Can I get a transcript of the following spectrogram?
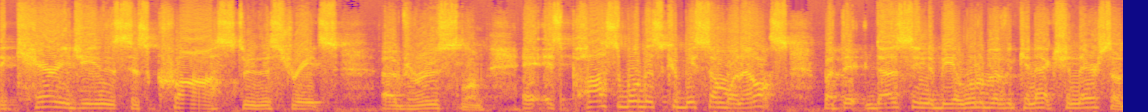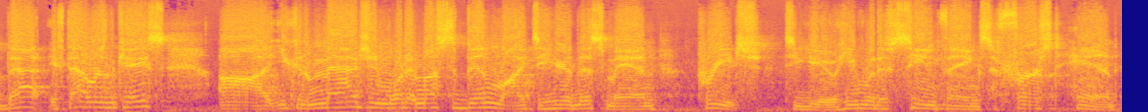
to carry Jesus cross through the streets of Jerusalem. It's possible this could be someone else, but there does seem to be a little bit of a connection there. So that, if that were the case, uh, you can imagine what it must have been like to hear this man preach to you. He would have seen things firsthand.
